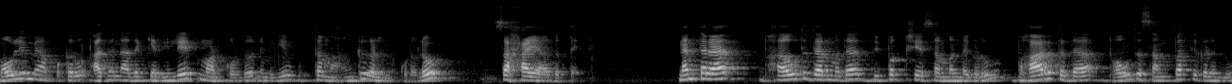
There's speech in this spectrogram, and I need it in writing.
ಮೌಲ್ಯಮಾಪಕರು ಅದನ್ನು ಅದಕ್ಕೆ ರಿಲೇಟ್ ಮಾಡಿಕೊಂಡು ನಿಮಗೆ ಉತ್ತಮ ಅಂಕಗಳನ್ನು ಕೊಡಲು ಸಹಾಯ ಆಗುತ್ತೆ. ನಂತರ ಬೌದ್ಧ ಧರ್ಮದ ದ್ವಿಪಕ್ಷೀಯ ಸಂಬಂಧಗಳು, ಭಾರತದ ಬೌದ್ಧ ಸಂಪರ್ಕಗಳನ್ನು,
